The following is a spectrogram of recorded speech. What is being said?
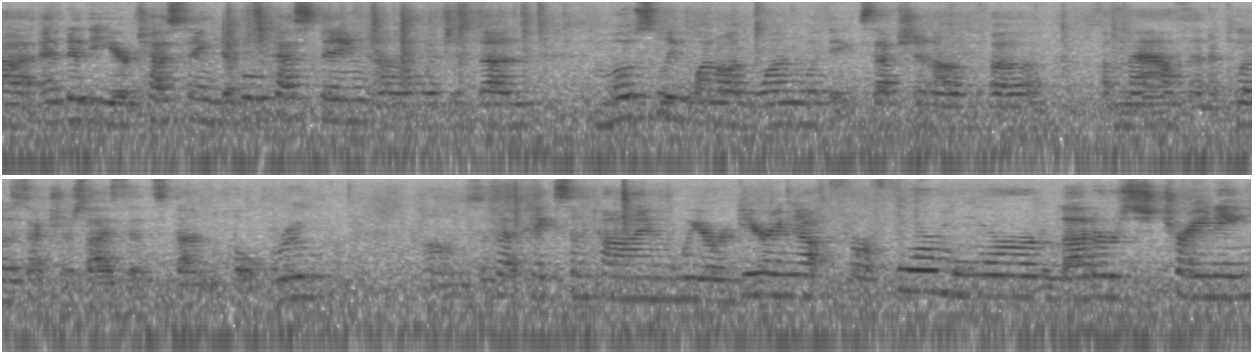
uh, end of the year testing, DIBELS testing, um, which is done mostly one-on-one with the exception of, uh, a math and a closed exercise that's done whole group. Um, so that takes some time. We are gearing up for four more letters training,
